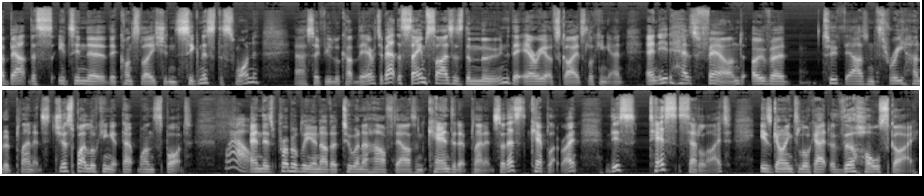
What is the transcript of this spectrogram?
about this it's in the, the constellation cygnus the swan. Uh, so if you look up there it's about the same size as the moon the area of sky it's looking at and it has found over 2300 planets just by looking at that one spot Wow. and there's probably another two and a half thousand candidate planets. So that's Kepler, right? This TESS satellite is going to look at the whole sky,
